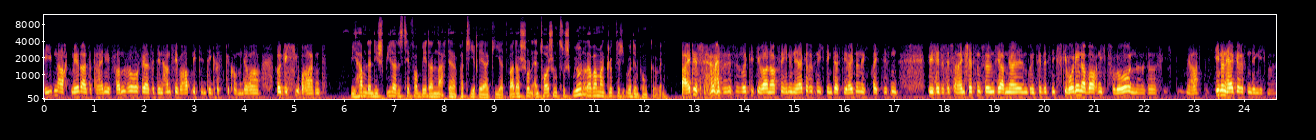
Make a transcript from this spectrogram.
sieben, acht Meter, also keine Fernwürfe, also den haben sie überhaupt nicht in den Griff bekommen. Der war wirklich überragend. Wie haben denn die Spieler des TVB dann nach der Partie reagiert? War da schon Enttäuschung zu spüren oder war man glücklich über den Punktgewinn? Beides. Also das ist wirklich, die waren auch so hin und her gerissen. Ich denke, dass die heute noch nicht recht wissen, wie sie das jetzt einschätzen sollen. Sie haben ja im Prinzip jetzt nichts gewonnen, aber auch nichts verloren. Also ich, ja, hin und her gerissen, denke ich mal.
